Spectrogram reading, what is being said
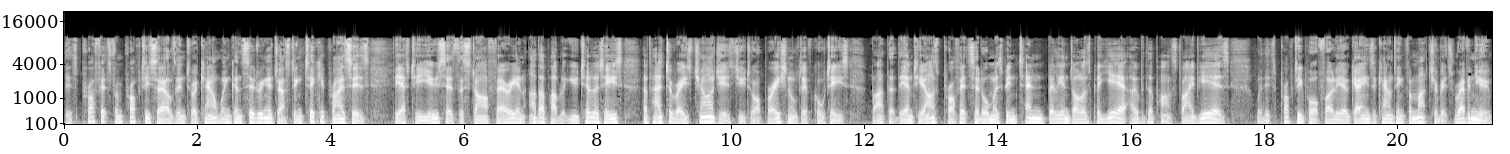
its profits from property sales into account when considering adjusting ticket prices. The FTU says the Star Ferry and other public utilities have had to raise charges due to operational difficulties, but that the MTR's profits had almost been $10 billion per year over the past five years, with its property portfolio gains accounting for much of its revenue.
